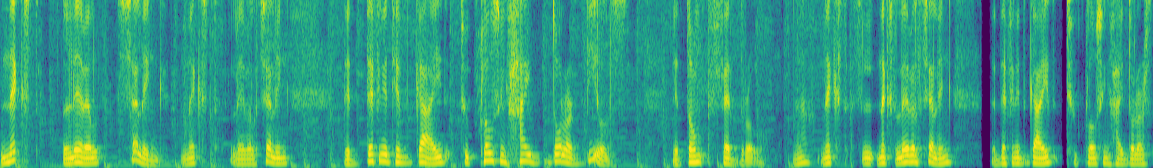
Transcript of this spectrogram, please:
Next Level Selling. Next Level Selling, The Definitive Guide to Closing High Dollar Deals, de Tom Fedrow. Next, Next Level Selling, The Definite Guide to Closing High, dollars,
